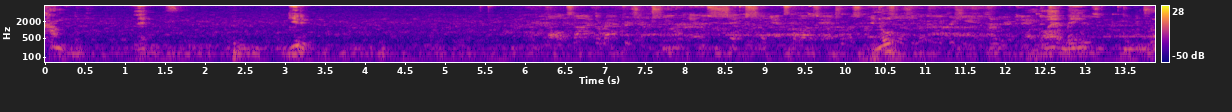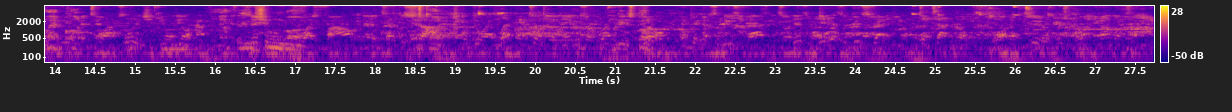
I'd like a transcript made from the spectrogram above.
comment below. Let's get it. All time, the Raptors are two and six against the Los Angeles You know, Lakers. You look at the officiating crew here today, I'm glad Bean, have to My make a favorite shooting I guard. It's I? So it it the fly.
